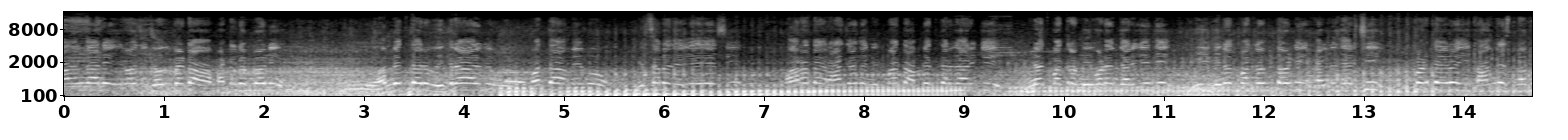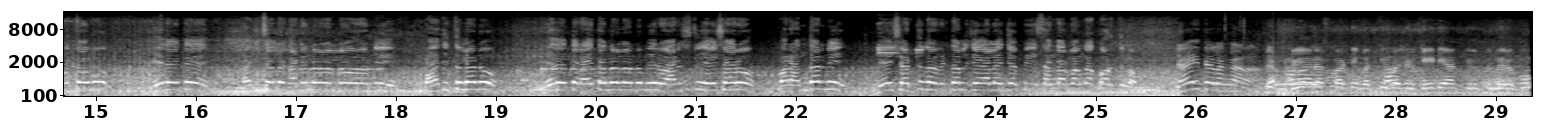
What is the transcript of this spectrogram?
భాగంగానే ఈరోజు జోగిపేట పట్టణంలోని అంబేద్కర్ విగ్రహాన్ని వద్ద మేము నిరసన తెలియజేసి భారత రాజ్యాంగ నిర్మాత అంబేద్కర్ గారికి వినతి పత్రం ఇవ్వడం జరిగింది. ఈ వినతి పత్రంతో కళ్ళు తెరిచి ఇప్పటికైనా ఈ కాంగ్రెస్ ప్రభుత్వము ఏదైతే లగిచల్ల ఘటనలోని బాధితులను ఏదైతే రైతన్నలను మీరు అరెస్ట్ చేశారో వారందరినీ ఏ షర్టుగా విడుదల చేయాలని చెప్పి ఈ సందర్భంగా కోరుతున్నాం. జై Telangana. TRS party working president KTR పిలుపు మేరకు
